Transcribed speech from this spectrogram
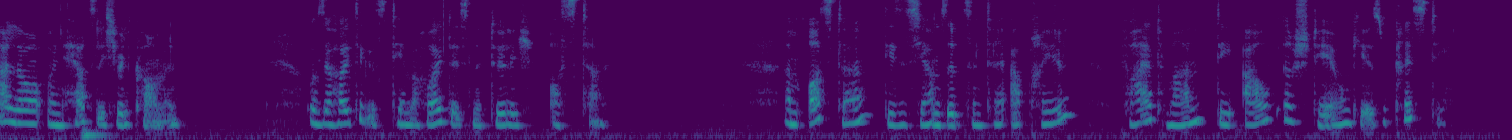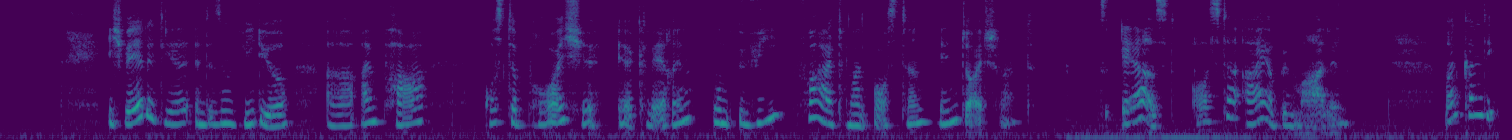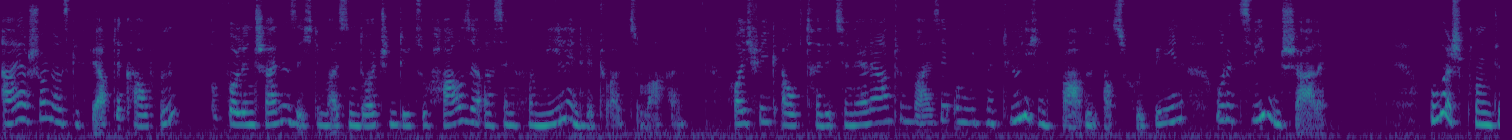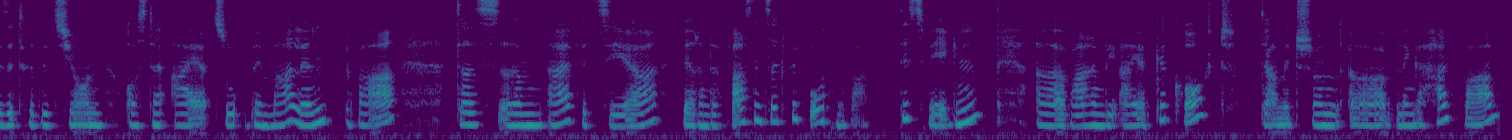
Hallo und herzlich willkommen. Unser heutiges Thema heute ist natürlich Ostern. Am Ostern, dieses Jahr am 17. April, feiert man die Auferstehung Jesu Christi. Ich werde dir in diesem Video äh, ein paar Osterbräuche erklären und wie feiert man Ostern in Deutschland. Zuerst Ostereier bemalen. Man kann die Eier schon als gefärbte kaufen, obwohl entscheiden sich die meisten Deutschen, die zu Hause als ein Familienritual zu machen. Häufig auf traditionelle Art und Weise und mit natürlichen Farben aus Rüben oder Zwiebelschale. Ursprung dieser Tradition, Ostereier zu bemalen, war, dass ähm, Eierverzehr während der Fastenzeit verboten war. Deswegen äh, waren die Eier gekocht damit schon äh, länger haltbar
